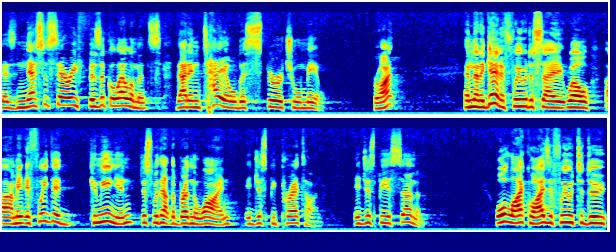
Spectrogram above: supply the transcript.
there's necessary physical elements that entail this spiritual meal, right? And then again, if we were to say, well, uh, I mean, if we did communion just without the bread and the wine, it'd just be prayer time, it'd just be a sermon. Or likewise, if we were to do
